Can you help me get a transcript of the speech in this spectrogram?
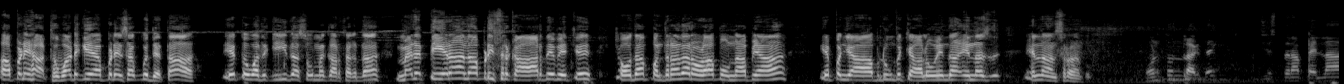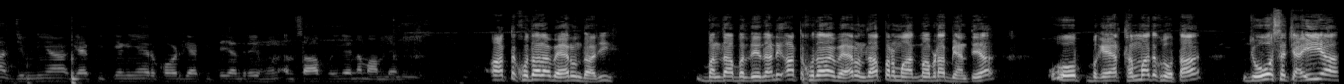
ਆਪਣੇ ਹੱਥ ਵੱਢ ਕੇ ਆਪਣੇ ਸਭ ਕੁਝ ਦਿੱਤਾ, ਇਹ ਤੋਂ ਵੱਧ ਕੀ ਦੱਸੋ ਮੈਂ ਕਰ ਸਕਦਾ? ਮੈਂ ਤੇ 13 ਦਾ ਆਪਣੀ ਸਰਕਾਰ ਦੇ ਵਿੱਚ 14 15 ਦਾ ਰੌਲਾ ਪਾਉਣਾ ਪਿਆ ਕਿ ਪੰਜਾਬ ਨੂੰ ਬਚਾ ਲਓ ਇਹਨਾਂ ਇਹਨਾਂ ਇਹਨਾਂ ਆਨਸਰਾਂ ਤੋਂ। ਹੁਣ ਤੁਹਾਨੂੰ ਲੱਗਦਾ ਕਿ ਜਿਸ ਤਰ੍ਹਾਂ ਪਹਿਲਾਂ ਜਿਮਨੀਆਂ ਗੈਪ ਕੀਤੀਆਂ ਗਈਆਂ ਰਿਕਾਰਡ ਗੈਪ ਕੀਤੇ ਜਾਂਦੇ ਰਹੇ, ਹੁਣ ਇਨਸਾਫ ਹੋਏਗਾ ਇਹਨਾਂ ਮਾਮਲਿਆਂ ਦੇ ਵਿੱਚ? ਅੱਤ ਖੁਦਾ ਦਾ ਵੈਰ ਹੁੰਦਾ ਜੀ। ਬੰਦਾ ਬੰਦੇ ਦਾ ਨਹੀਂ, ਅੱਤ ਖੁਦਾ ਦਾ ਵੈਰ ਹੁੰਦਾ, ਪਰਮਾਤਮਾ ਬੜਾ ਬਿਆੰਤ ਆ। ਉਹ ਬਗੈਰ ਥੰਮਾ ਤੇ ਖਲੋਤਾ, ਜੋ ਸਚਾਈ ਆ,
